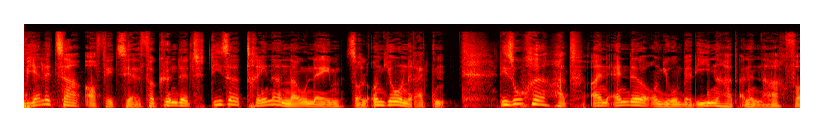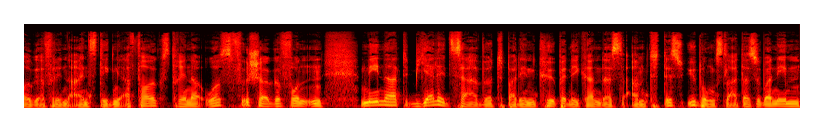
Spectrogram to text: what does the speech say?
Bielica offiziell verkündet, dieser Trainer No Name soll Union retten. Die Suche hat ein Ende. Union Berlin hat einen Nachfolger für den einstigen Erfolgstrainer Urs Fischer gefunden. Nenad Bielica wird bei den Köpenickern das Amt des Übungsleiters übernehmen.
